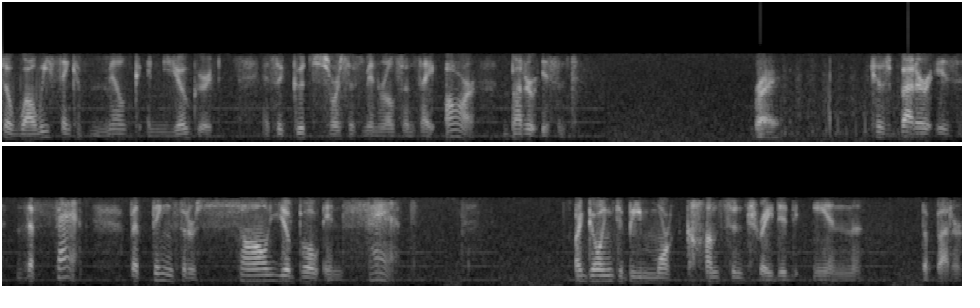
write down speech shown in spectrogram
So while we think of milk and yogurt as a good source of minerals, and they are, butter isn't. Right. Because butter is the fat. But things that are soluble in fat are going to be more concentrated in the butter.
